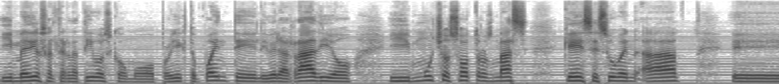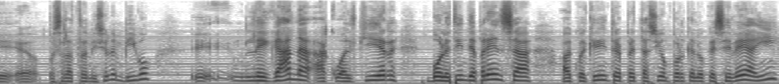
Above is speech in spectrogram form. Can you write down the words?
y medios alternativos como Proyecto Puente, Libera Radio y muchos otros más que se suben a, eh, eh, pues a la transmisión en vivo eh, le gana a cualquier boletín de prensa, a cualquier interpretación, porque lo que se ve ahí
